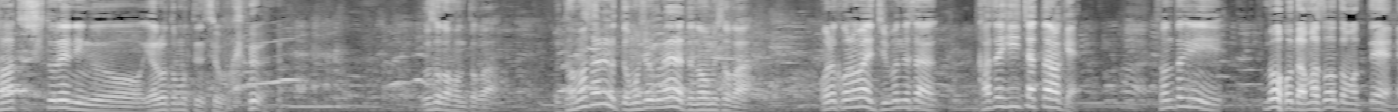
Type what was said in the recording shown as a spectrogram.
加圧式トレーニングをやろうと思ってるんですよ、僕。嘘か本当か。騙されるって面白くないだって脳みそが。俺この前自分でさ、風邪ひいちゃったわけ。その時に脳を騙そうと思って、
